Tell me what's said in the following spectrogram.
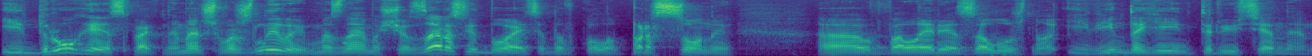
І другий аспект, не менш важливий, ми знаємо, що зараз відбувається довкола персони Валерія Залужного, і він дає інтерв'ю CNN,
